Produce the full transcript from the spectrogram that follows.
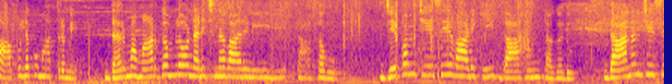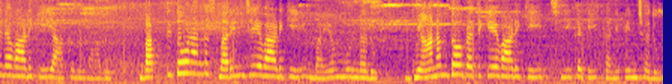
పాపులకు మాత్రమే. ధర్మ మార్గంలో నడిచిన వారిని ఇవి తాకవు. జపం చేసేవాడికి దాహం తగదు. దానం చేసిన వాడికి ఆకలి రాదు. భక్తితో నన్ను స్మరించేవాడికి భయం ఉండదు. జ్ఞానంతో బ్రతికేవాడికి చీకటి కనిపించదు.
